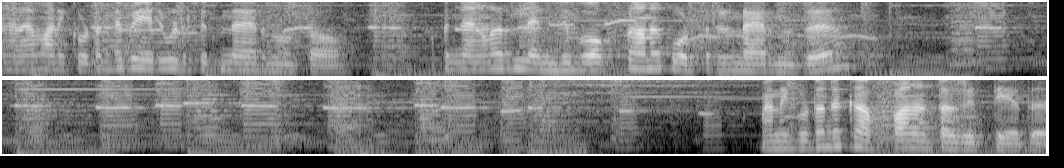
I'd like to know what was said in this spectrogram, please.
അങ്ങനെ മണിക്കൂട്ടന്റെ പേര് വിളിച്ചിട്ടുണ്ടായിരുന്നു കേട്ടോ. അപ്പം ഞങ്ങളൊരു ലഞ്ച് ബോക്സ് ആണ് കൊടുത്തിട്ടുണ്ടായിരുന്നത്. മണിക്കൂട്ടന്റെ കപ്പാണ് കേട്ടോ കിട്ടിയത്.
